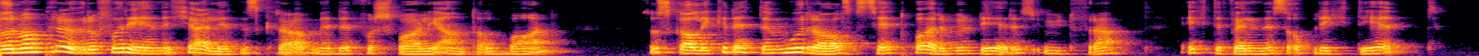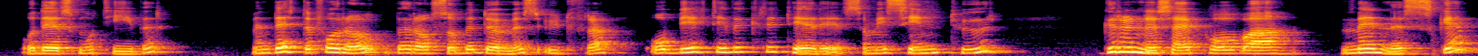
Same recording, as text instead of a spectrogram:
Når man prøver å forene kjærlighetens krav med det forsvarlige antall barn, så skal ikke dette moralsk sett bare vurderes ut fra ektefellenes oppriktighet og deres motiver, men dette forhold bør også bedømmes ut fra objektive kriterier som i sin tur grunner seg på hva mennesket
